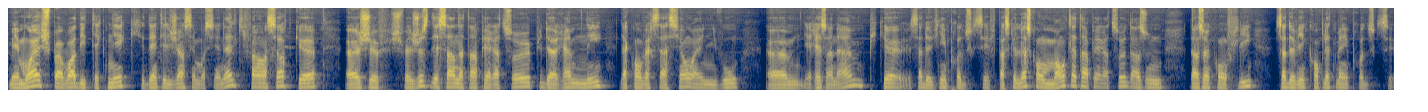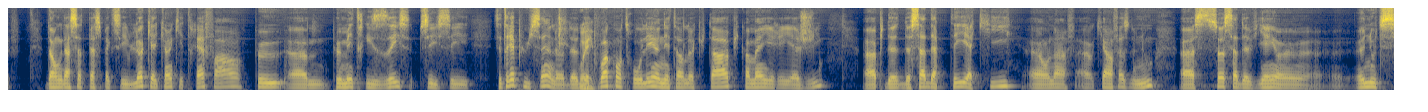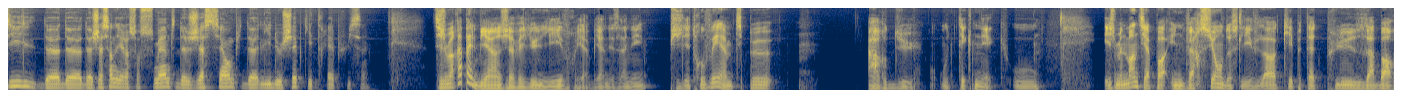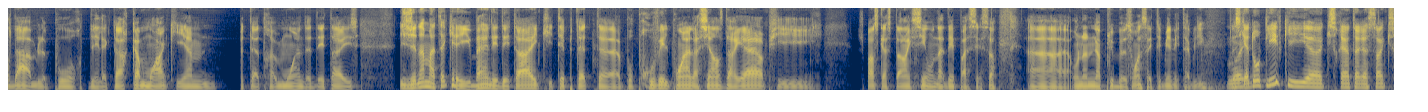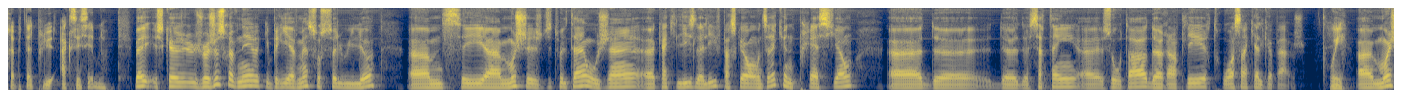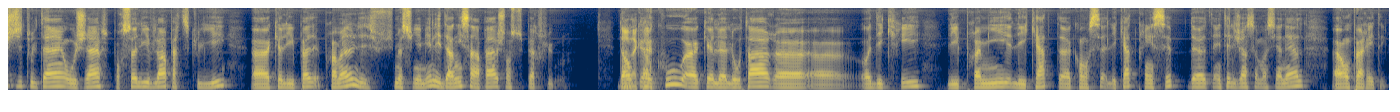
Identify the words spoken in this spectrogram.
Mais moi, je peux avoir des techniques d'intelligence émotionnelle qui font en sorte que euh, je, fais juste descendre la température, puis de ramener la conversation à un niveau euh, raisonnable, puis que ça devient productif. Parce que lorsqu'on monte la température dans, une, dans un conflit, ça devient complètement improductif. Donc, dans cette perspective-là, quelqu'un qui est très fort peut, euh, peut maîtriser, c'est très puissant là, de, de, pouvoir contrôler un interlocuteur, puis comment il réagit. Euh, puis de, s'adapter à qui euh, on a, euh, qui est en face de nous, ça, ça devient un, outil de, gestion des ressources humaines, puis de gestion, puis de leadership qui est très puissant. Si je me rappelle bien, j'avais lu le livre il y a bien des années, puis je l'ai trouvé un petit peu ardu ou technique. Ou... Et je me demande s'il n'y a pas une version de ce livre-là qui est peut-être plus abordable pour des lecteurs comme moi qui aiment peut-être moins de détails j'ai dans ma tête qu'il y a eu bien des détails qui étaient peut-être euh, pour prouver le point, la science derrière, puis je pense qu'à ce temps-ci, on a dépassé ça. Euh, on n'en a plus besoin, ça a été bien établi. Est-ce qu'il y a d'autres livres qui, euh, qui, seraient intéressants, qui seraient peut-être plus accessibles? Bien, ce que je veux juste revenir brièvement sur celui-là. c'est moi, je, dis tout le temps aux gens quand ils lisent le livre, parce qu'on dirait qu'il y a une pression de, de, de certains auteurs de remplir 300 quelques pages. Oui. Euh, moi, je dis tout le temps aux gens, pour ce livre-là en particulier, euh, que les, probablement, je me souviens bien, les derniers 100 pages sont superflus. Donc, Ah, un coup euh, que l'auteur a décrit les premiers, les quatre, concepts, les quatre principes d'intelligence émotionnelle, on peut arrêter.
